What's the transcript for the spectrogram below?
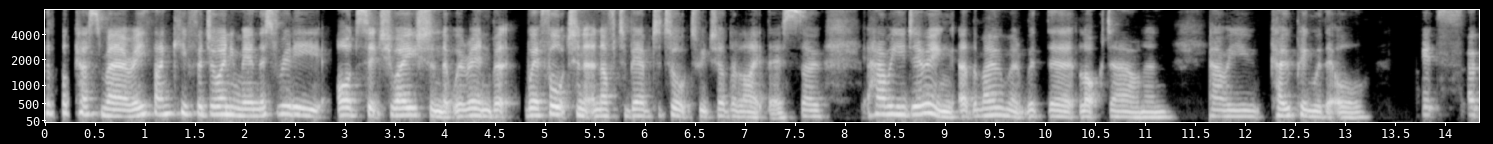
to the podcast, Mary. Thank you for joining me in this really odd situation that we're in, but we're fortunate enough to be able to talk to each other like this. So, how are you doing at the moment with the lockdown and how are you coping with it all? It's a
